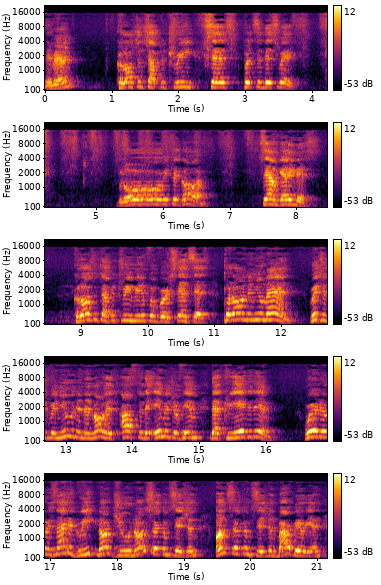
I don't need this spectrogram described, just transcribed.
Amen? Colossians chapter 3 says, puts it this way. Glory to God. Say, I'm getting this. Colossians chapter 3, reading from verse 10 says, Put on the new man, which is renewed in the knowledge after the image of him that created him where there is neither Greek nor Jew nor circumcision, uncircumcision, barbarian,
